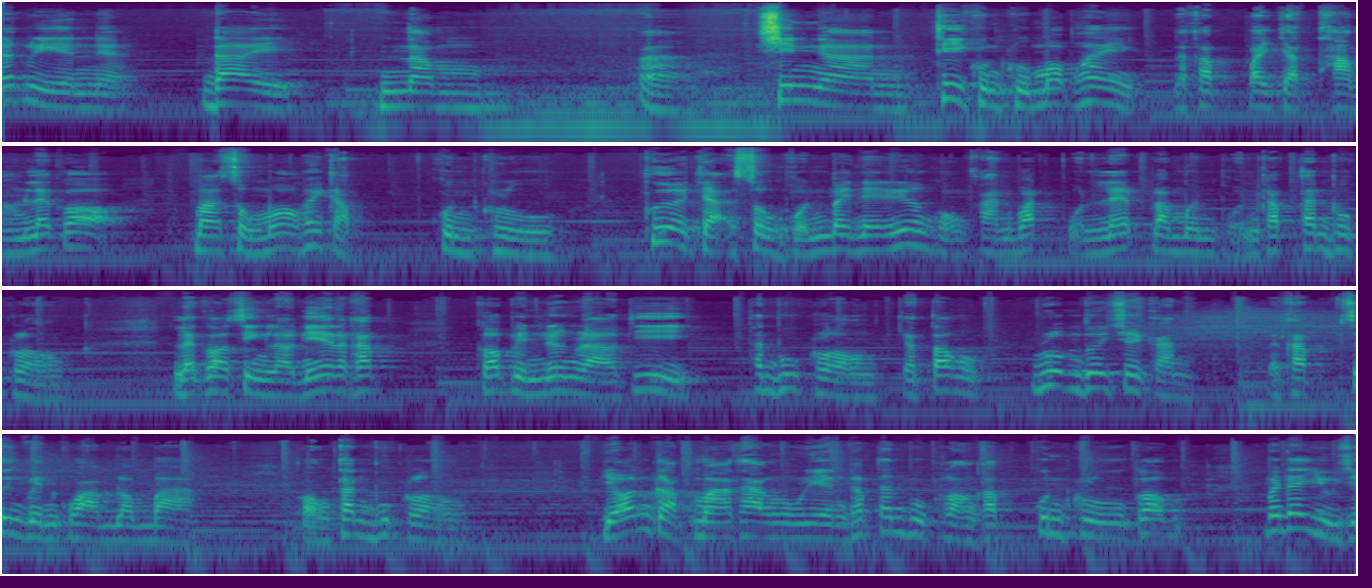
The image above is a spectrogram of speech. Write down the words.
นักเรียนเนี่ย ได้นำชิ้นงานที่คุณครูมอบให้นะครับ ไปจัดทำแล้วก็มาส่งมอบให้กับคุณครู เพื่อจะส่งผลไปในเรื่องของการวัดผลและประเมินผลครับท่านผู้ครอง และก็สิ่งเหล่านี้นะครับ ก็เป็นเรื่องราวที่ท่านผู้ครองจะต้องร่วมด้วยช่วยกันนะครับ ซึ่งเป็นความลำบากของท่านผู้ครอง ย้อนกลับมาทางโรงเรียนครับท่านผู้ครองครับ คุณครูก็ไม่ได้อยู่เฉ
